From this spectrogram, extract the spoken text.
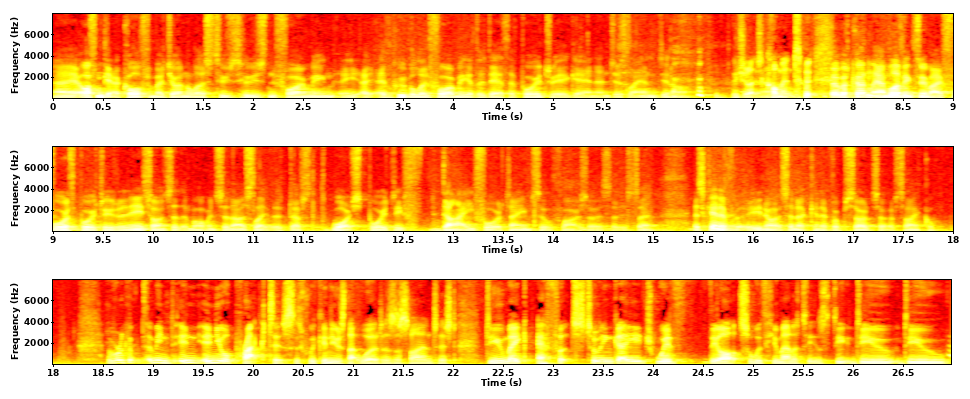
I often get a call from a journalist who's, who's informing, uh, who will inform me of the death of poetry again, and just like, and, you know. Would you like to comment? but we're currently, I'm living through my fourth poetry renaissance at the moment, so that's like the, I've watched poetry f- die four times so far. So it's, it's, uh, it's kind of, you know, it's in a kind of absurd sort of cycle. I mean, in, in your practice, if we can use that word as a scientist, do you make efforts to engage with the arts or with humanities? Do, do you do you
